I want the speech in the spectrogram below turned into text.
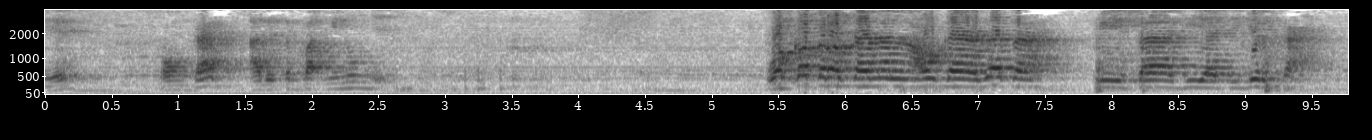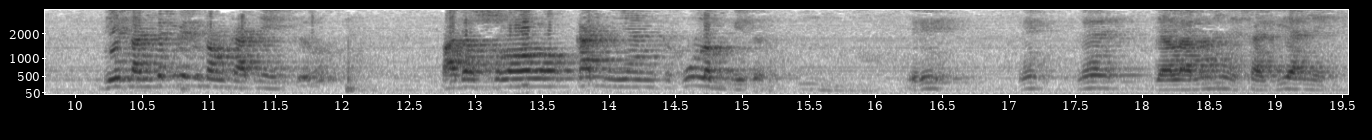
Ya. Tongkat ada tempat minumnya. Waqad rakana al-ukazata fi sagiyati birkah. Dia tancapin tongkatnya itu pada selokan yang kekulem gitu. Jadi ini, ini jalanannya, sagiannya.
